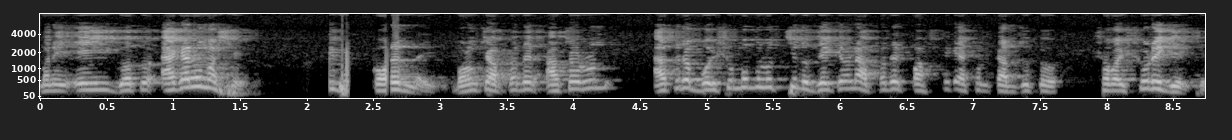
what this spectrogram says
মানে এই গত এগারো মাসে করেন নাই। বরঞ্চ আপনাদের আচরণ এতটা বৈষম্যমূলক ছিল যে কারণে আপনাদের পাশ থেকে এখন কার্যত সবাই সরে গিয়েছে।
